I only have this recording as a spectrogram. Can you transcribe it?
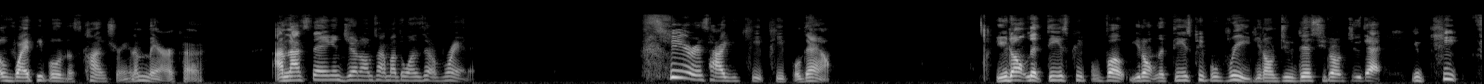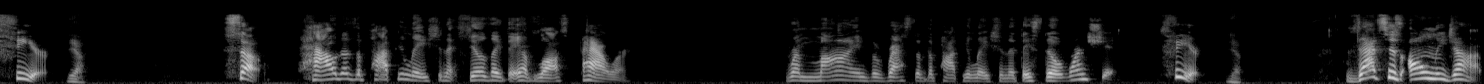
of white people in this country, in America, I'm not saying in general, I'm talking about the ones that have ran it. Fear is how you keep people down. You don't let these people vote. You don't let these people read. You don't do this. You don't do that. You keep fear. Yeah. So, how does a population that feels like they have lost power remind the rest of the population that they still run shit? Fear. Yeah. That's his only job.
